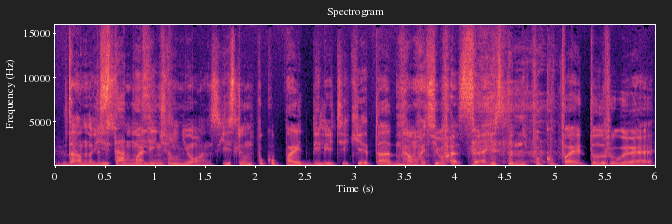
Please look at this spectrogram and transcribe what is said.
да, но есть маленький нюанс. Если он покупает билетики, это одна мотивация, а если он не покупает, то другая.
